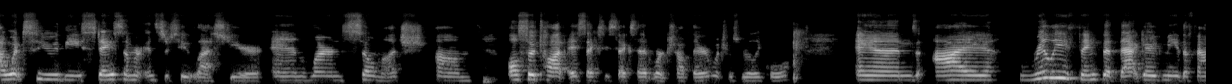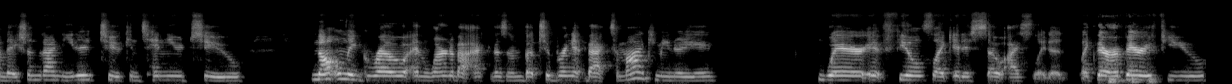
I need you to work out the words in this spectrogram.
I went to the Stay Summer Institute last year and learned so much. Um, also taught a sexy sex ed workshop there, which was really cool. And I really think that that gave me the foundation that I needed to continue to not only grow and learn about activism, but to bring it back to my community where it feels like it is so isolated. Like there are very few,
